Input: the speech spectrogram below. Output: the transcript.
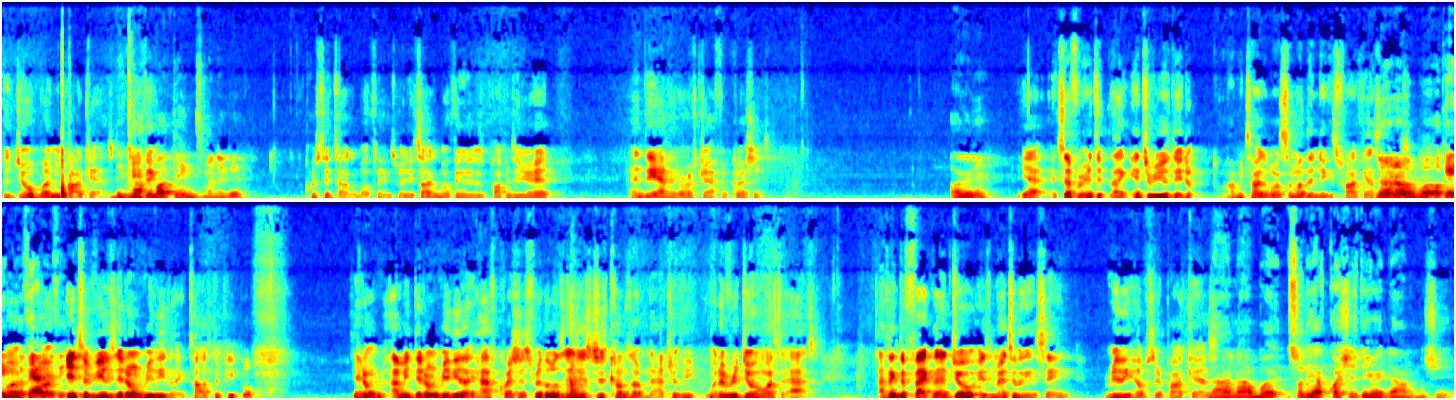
The Joe Budden podcast. They what talk about things, my nigga. Of course, they talk about things, but they talk about things that just pop into your head, and they have a rough draft of questions. Oh really? Yeah, except for inter- like interviews, they don't. Why are we talking about some other niggas podcast? No, no. Well, okay. But, but if have, but if interviews, they don't really like talk to people. They don't. I mean, they don't really like have questions for those. It just just comes up naturally. Whatever Joe wants to ask. I think the fact that Joe is mentally insane really helps their podcast. Nah, nah. But so they have questions they write down and shit.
